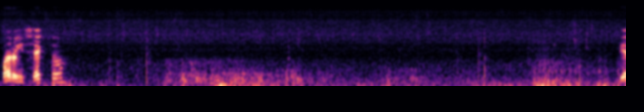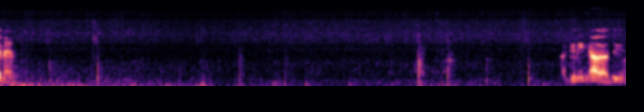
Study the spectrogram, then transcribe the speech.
Cuadro de insectos. Viene, ¿eh? Aquí no hay nada, tío.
